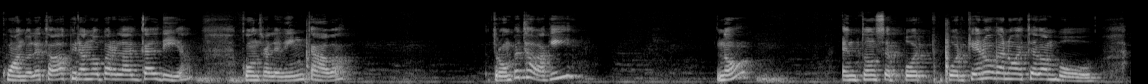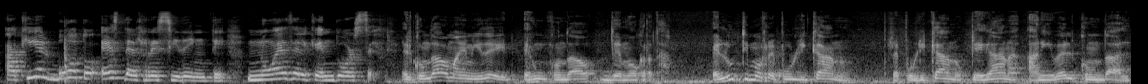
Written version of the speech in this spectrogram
cuando él estaba aspirando para la alcaldía contra Levin Cava, Trump estaba aquí, ¿no? Entonces, ¿por, ¿por, qué no ganó Esteban Bobo? Aquí el voto es del residente, no es del que endorse. El condado Miami-Dade es un condado demócrata. El último republicano, republicano que gana a nivel condal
